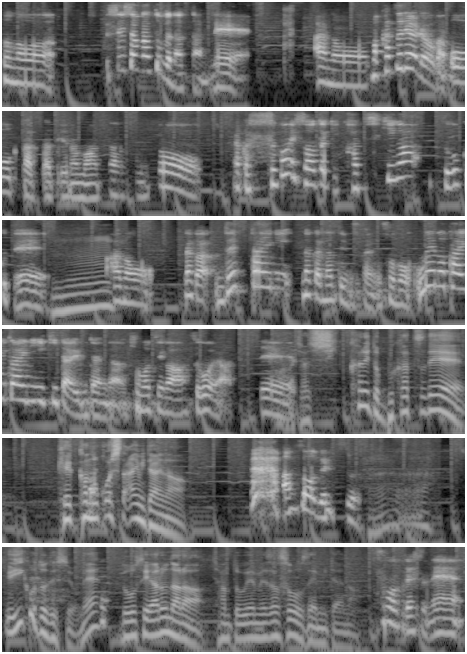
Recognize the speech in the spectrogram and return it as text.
その吹奏楽部だったんで、あのまあ、活量量が多かったっていうのもあったんですけど、なんかすごいその時勝ち気がすごくて、あのなんか絶対に、なんかなんていうんですかね、その上の大会に行きたいみたいな気持ちがすごいあって。じゃあしっかりと部活で結果残したいみたいな。あ、そうです。いいことですよね。どうせやるならちゃんと上目指そうぜみたいな。そうですね。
